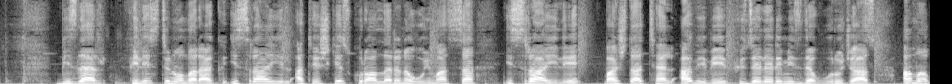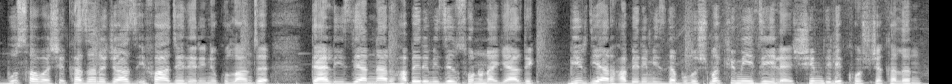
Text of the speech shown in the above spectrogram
Bizler Filistin olarak İsrail ateşkes kurallarına uymazsa İsrail'i başta Tel Aviv'i füzelerimizle vuracağız ama bu savaşı kazanacağız ifadelerini kullandı. Değerli izleyenler haberimizin sonuna geldik. Bir diğer haberimizde buluşmak ümidiyle şimdilik hoşçakalın.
